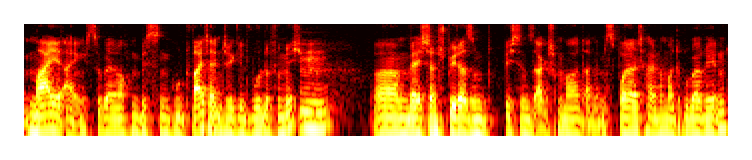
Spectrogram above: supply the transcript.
Mai eigentlich sogar noch ein bisschen gut weiterentwickelt wurde für mich. Mhm. Ähm, werde ich dann später so ein bisschen, sag ich mal, dann im Spoiler-Teil nochmal drüber reden.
